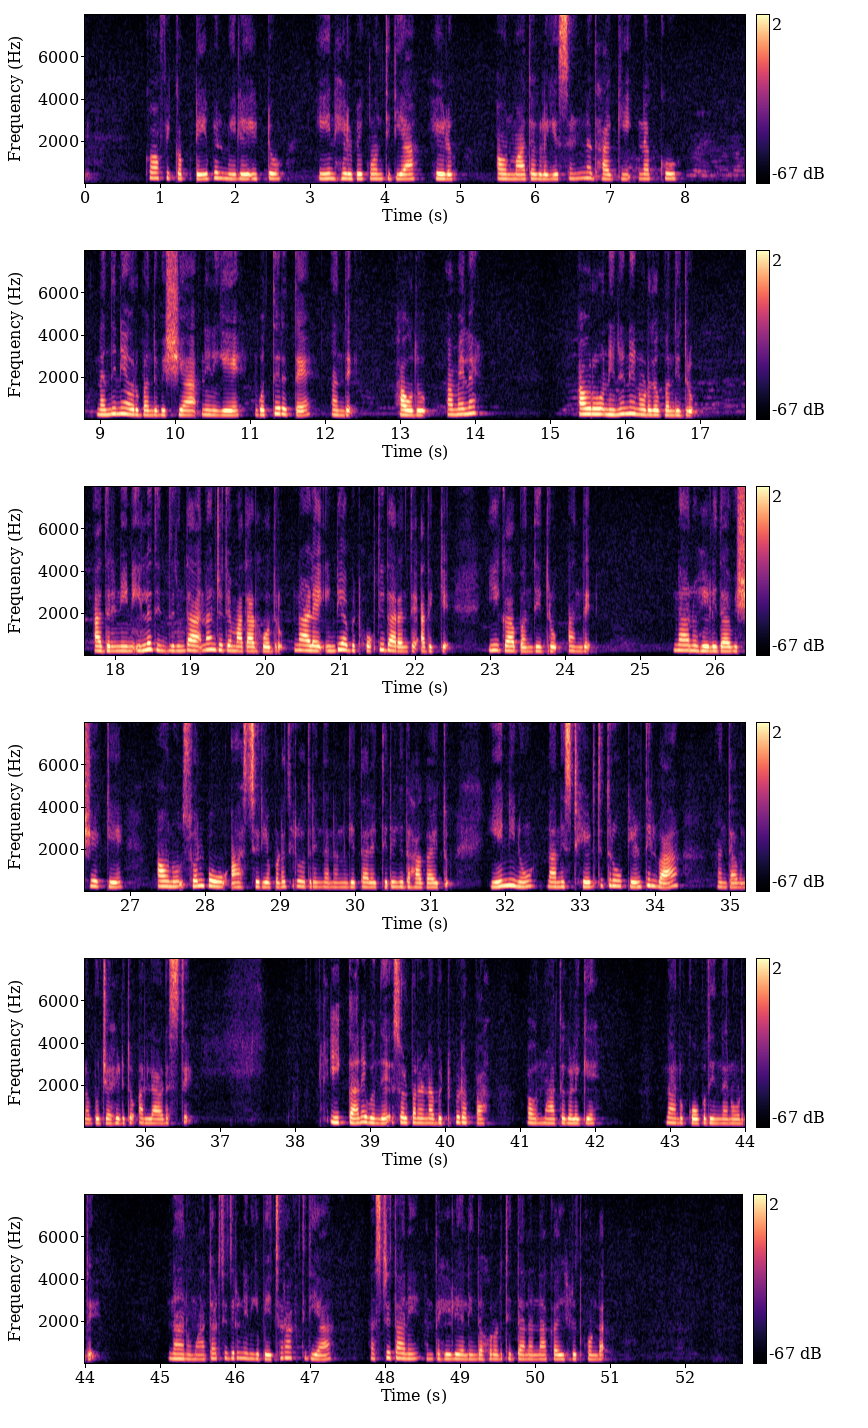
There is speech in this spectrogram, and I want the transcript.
ಕಾಫಿ ಕಪ್ ಟೇಬಲ್ ಮೇಲೆ ಇಟ್ಟು, ಏನು ಹೇಳಬೇಕು ಅಂತಿದೆಯಾ? ಹೇಳು. ಅವನ ಮಾತುಗಳಿಗೆ ಸಣ್ಣದಾಗಿ ನಕ್ಕು, ನಂದಿನಿ ಅವರು ಬಂದ ವಿಷಯ ನಿನಗೆ ಗೊತ್ತಿರುತ್ತೆ? ಅಂದೆ. ಹೌದು. ಆಮೇಲೆ? ಅವರು ನಿನ್ನನ್ನೇ ನೋಡೋದಕ್ಕೆ ಬಂದಿದ್ದರು ಆದರೆ ನೀನು ಇಲ್ಲದಿದ್ದರಿಂದ ನನ್ನ ಜೊತೆ ಮಾತಾಡಿ ಹೋದರು. ನಾಳೆ ಇಂಡಿಯಾ ಬಿಟ್ಟು ಹೋಗ್ತಿದ್ದಾರಂತೆ ಅದಕ್ಕೆ. ಈಗ ಬಂದಿದ್ದರು ಅಂದೆ. ನಾನು ಹೇಳಿದ ವಿಷಯಕ್ಕೆ ಅವನು ಸ್ವಲ್ಪವೂ ಆಶ್ಚರ್ಯ ಪಡೆದಿರೋದ್ರಿಂದ ನನಗೆ ತಲೆ ತಿರುಗಿದ ಹಾಗಾಯಿತು. ಏನು ನೀನು? ನಾನಿಷ್ಟು ಹೇಳ್ತಿದ್ರು ಕೇಳ್ತಿಲ್ವಾ? ಅಂತ ಅವನ ಭುಜ ಹಿಡಿದು ಅಲ್ಲಾಡಿಸ್ದೆ. ಈಗ ತಾನೇ ಬಂದೆ. ಸ್ವಲ್ಪ ನನ್ನ ಬಿಟ್ಬಿಡಪ್ಪ, ಅವನ ಮಾತುಗಳಿಗೆ. ನಾನು ಕೋಪದಿಂದ ನೋಡಿದೆ. ನಾನು ಮಾತಾಡ್ತಿದ್ರೆ ನಿನಗೆ ಬೇಜಾರಾಗ್ತಿದೆಯಾ? ಅಷ್ಟೇ ತಾನೇ ಅಂತ ಹೇಳಿ ಅಲ್ಲಿಂದ ಹೊರಡ್ತಿದ್ದ ನನ್ನ ಕೈ ಹಿಡಿದುಕೊಂಡ.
